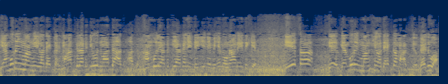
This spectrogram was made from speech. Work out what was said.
ගැඹුරින් මම ඒවා දැක්කා. මහත්යලාට කිව්වොත් මහත්යා හම්බුලේ අත තියාගෙන දෙයියනේ මෙහෙම වුණා නේද කියලා. ඒසා ගැ- ගැඹුරින් මම ඒවා දැක්කා මහත්යෝ බැලුවා.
